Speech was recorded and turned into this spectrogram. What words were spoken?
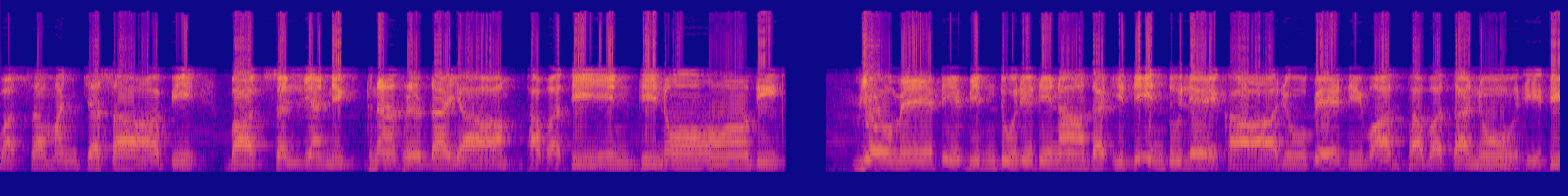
वसमञ्चसापि वात्सल्यनिघ्नहृदयां भवतीन्धिनोदि। व्योमेदि बिन्दुरिदिनाद इदिन्दुलेखारूपेदि वाग्भवतनूरिति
